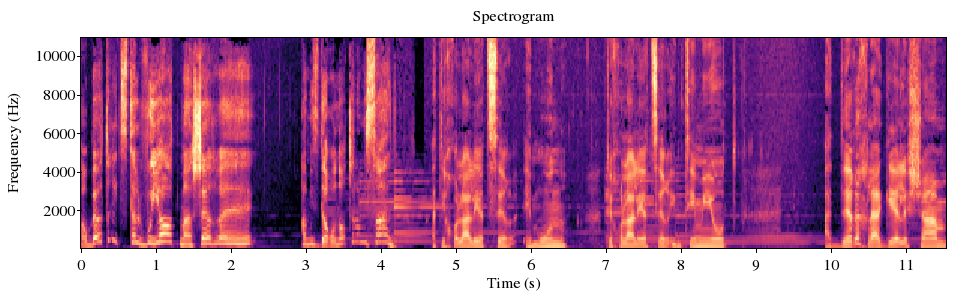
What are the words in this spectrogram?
הרבה יותר הצטלבויות מאשר אה, המסדרונות של המשרד? את יכולה לייצר אמון, את יכולה לייצר אינטימיות. הדרך להגיע לשם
